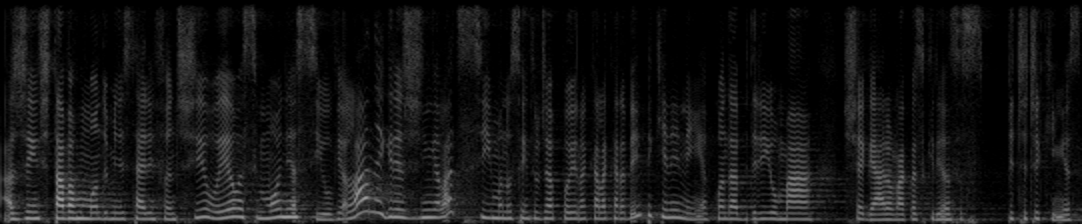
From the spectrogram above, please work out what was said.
a gente estava arrumando o Ministério Infantil, eu, a Simone e a Silvia, lá na igrejinha, lá de cima, no centro de apoio, naquela que era bem pequenininha, quando abriu o mar, chegaram lá com as crianças pititiquinhas.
